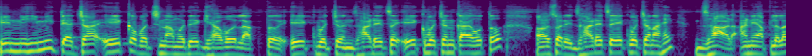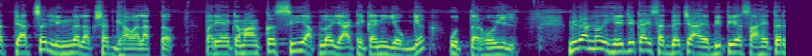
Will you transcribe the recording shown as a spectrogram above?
हे नेहमी त्याच्या एक वचनामध्ये घ्यावं लागतं. एक वचन झाडेचं एक वचन काय होतं? सॉरी झाडेचं एक वचन आहे झाड आणि आपल्याला त्याचं लिंग लक्षात घ्यावं लागतं. पर्याय क्रमांक सी आपलं या ठिकाणी योग्य उत्तर होईल. मित्रांनो हे जे काही सध्याचे आय बी पी एस आहे तर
